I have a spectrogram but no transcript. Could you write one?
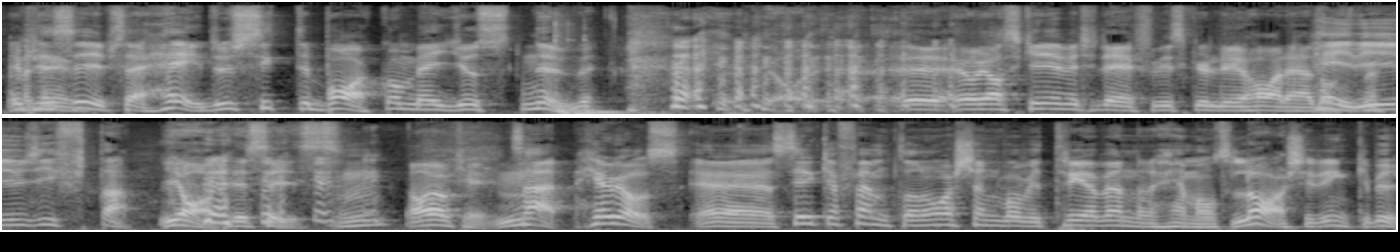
Men det- princip så här, hej, du sitter bakom mig just nu. Eh, och jag skriver till dig för vi skulle ju ha det här Hej, vi är ju gifta. Ja, precis. Ja, okej. Mm. Så här, here goes. Eh, cirka 15 år sedan var vi tre vänner hemma hos Lars i Rinkeby.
